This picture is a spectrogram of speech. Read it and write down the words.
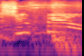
Sisters, you feel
